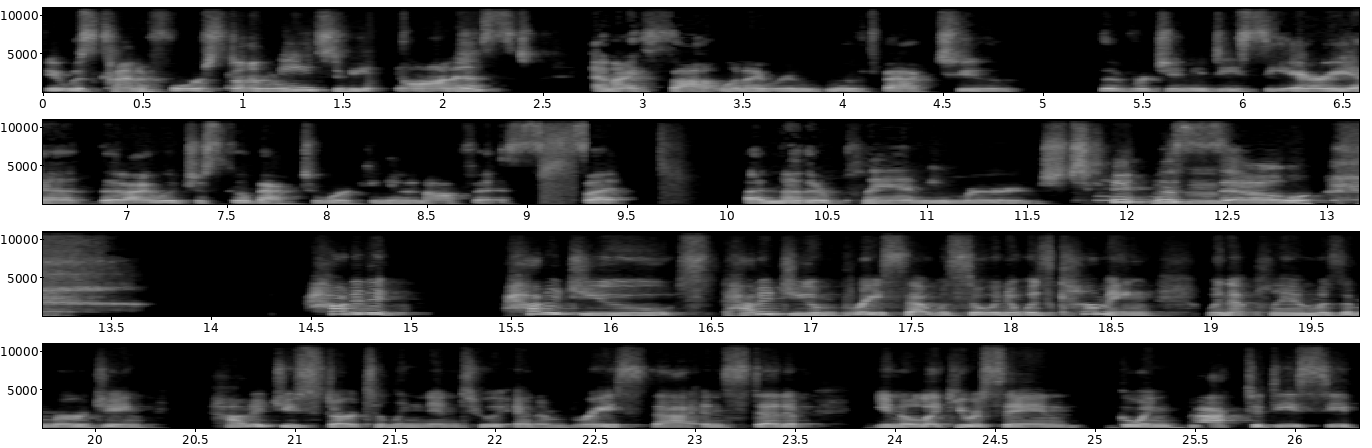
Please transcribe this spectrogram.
it was kind of forced on me to be honest. And I thought when I re- moved back to the Virginia DC area that I would just go back to working in an office. But another plan emerged. Mm-hmm. so how did it how did you how did you embrace that so when it was coming when that plan was emerging how did you start to lean into it and embrace that instead of you know like you were saying going back to dc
